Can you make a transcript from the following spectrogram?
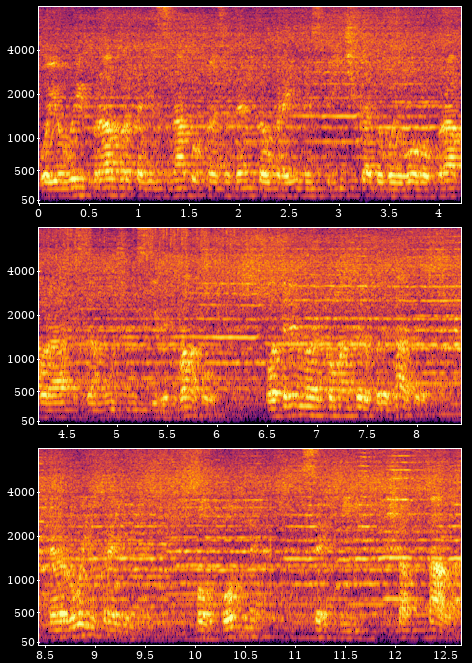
Бойовий прапор та відзнаку президента України стрічка до бойового прапора за мужність і відвагу отримує командир бригади Герой України, полковник Сергій Шаптала.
